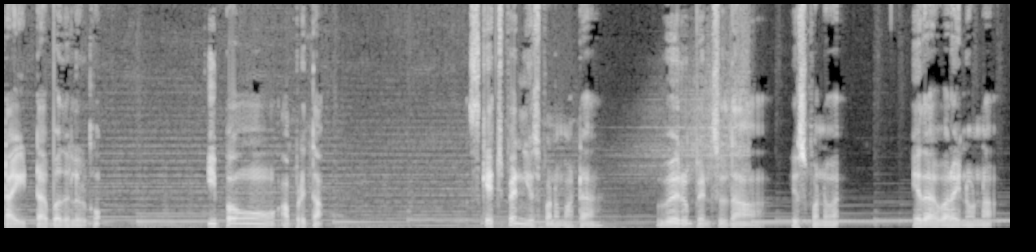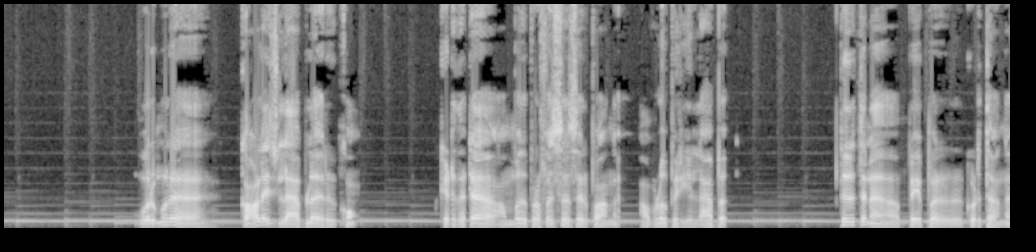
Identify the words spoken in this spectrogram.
டைட்டாக பதில் இருக்கும். இப்போவும் அப்படித்தான். ஸ்கெட்ச் பென் யூஸ் பண்ண மாட்டேன். வெறும் பென்சில் தான் யூஸ் பண்ணுவேன். எதாவது வரையணுன்னா ஒரு முறை காலேஜ் லேபில் இருக்கும். கிட்டத்தட்ட ஐம்பது ப்ரொஃபஸர்ஸ் இருப்பாங்க. அவ்வளோ பெரிய லேபு திருத்தின பேப்பர் கொடுத்தாங்க.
